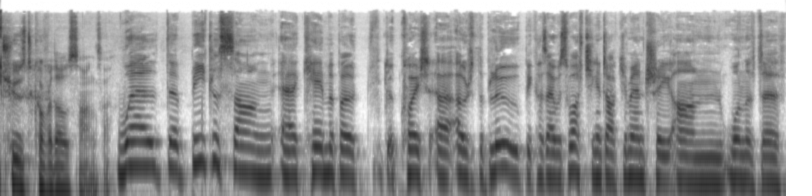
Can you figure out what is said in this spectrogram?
choose to cover those songs? On? Well, the Beatles song uh, came about quite uh, out of the blue because I was watching a documentary on one of the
